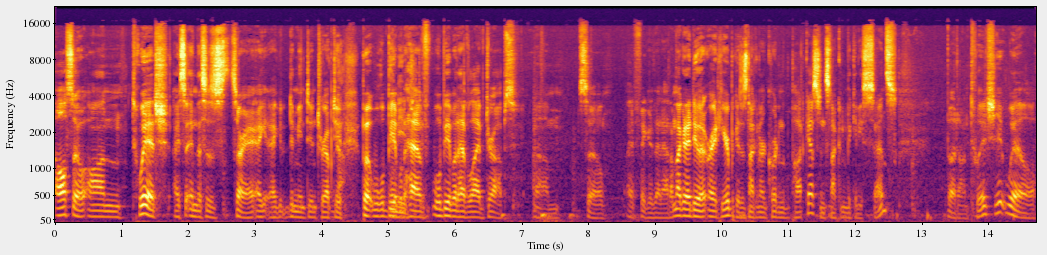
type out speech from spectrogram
also on Twitch. I and this is sorry, I, I didn't mean to interrupt you, but we'll be I able to have we'll be able to have live drops. Um, so I figured that out. I'm not going to do it right here because it's not going to record into the podcast and it's not going to make any sense. But on Twitch, it will.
